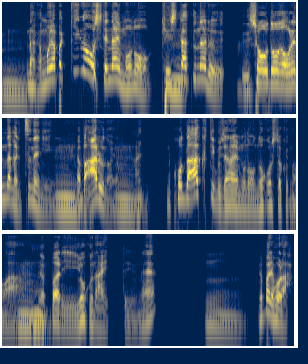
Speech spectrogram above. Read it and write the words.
ん。なんかもうやっぱ機能してないものを消したくなる衝動が俺の中に常にうん、やっぱあるのよ。うん、はいこんなアクティブじゃないものを残しとくのはうん、やっぱり良くないっていうね。うん。やっぱりほら、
